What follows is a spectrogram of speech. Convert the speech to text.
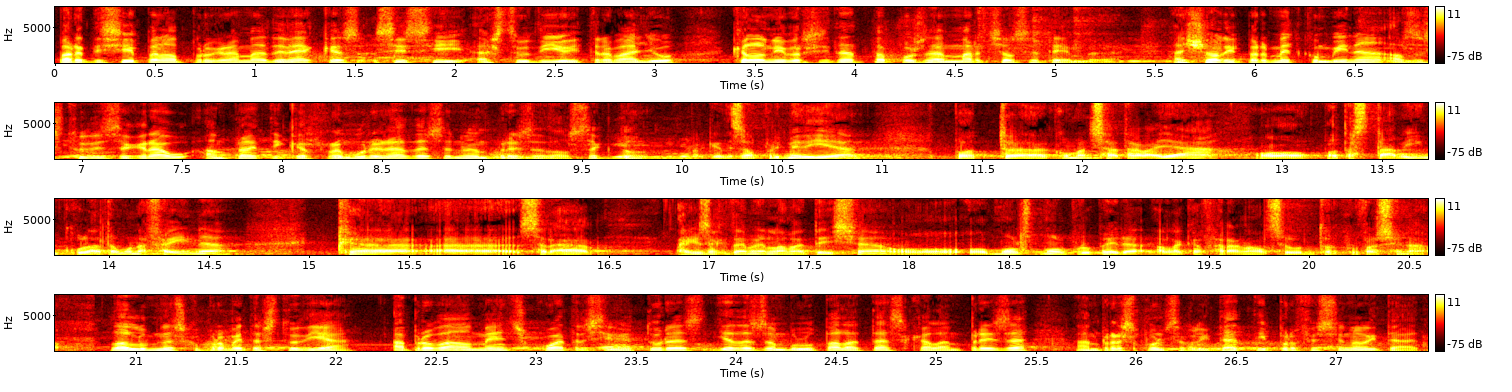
Participa en el programa de beques Sí, sí, Estudio i Treballo que la universitat va posar en marxa al setembre. Això li permet combinar els estudis de grau amb pràctiques remunerades en una empresa del sector. Perquè des del primer dia pot eh, començar a treballar o pot estar vinculat amb una feina que eh, serà exactament la mateixa o, o molt, molt propera a la que faran el seu entorn professional. L'alumne es compromet a estudiar, a aprovar almenys quatre assignatures i a desenvolupar la tasca a l'empresa amb responsabilitat i professionalitat.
